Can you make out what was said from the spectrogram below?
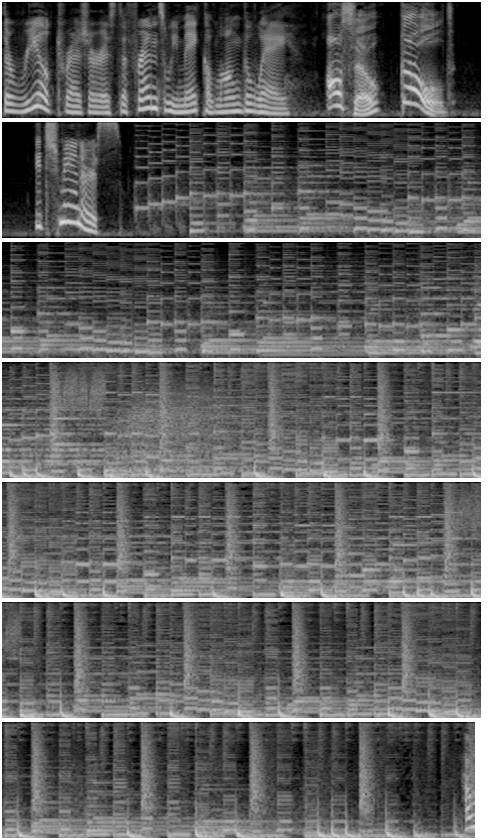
The real treasure is the friends we make along the way. Also, gold. It's Schmanners.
